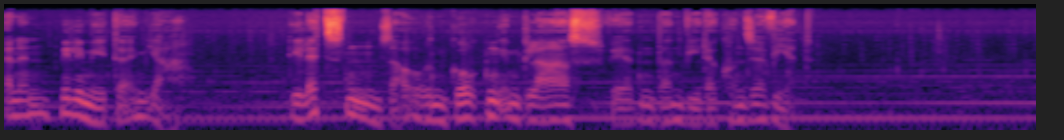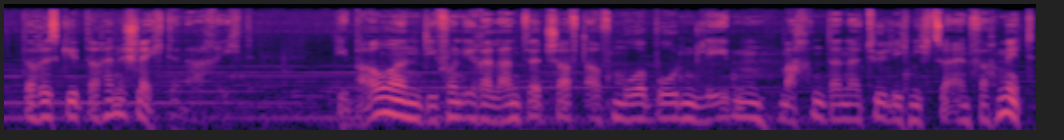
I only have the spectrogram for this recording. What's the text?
Einen Millimeter im Jahr. Die letzten sauren Gurken im Glas werden dann wieder konserviert. Doch es gibt auch eine schlechte Nachricht. Die Bauern, die von ihrer Landwirtschaft auf Moorboden leben, machen dann natürlich nicht so einfach mit,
